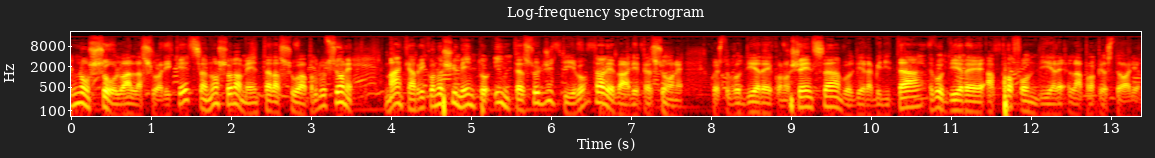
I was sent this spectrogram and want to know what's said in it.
non solo alla sua ricchezza, non solamente alla sua produzione, ma anche al riconoscimento intersoggettivo tra le varie persone. Questo vuol dire conoscenza, vuol dire abilità e vuol dire approfondire la propria storia.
